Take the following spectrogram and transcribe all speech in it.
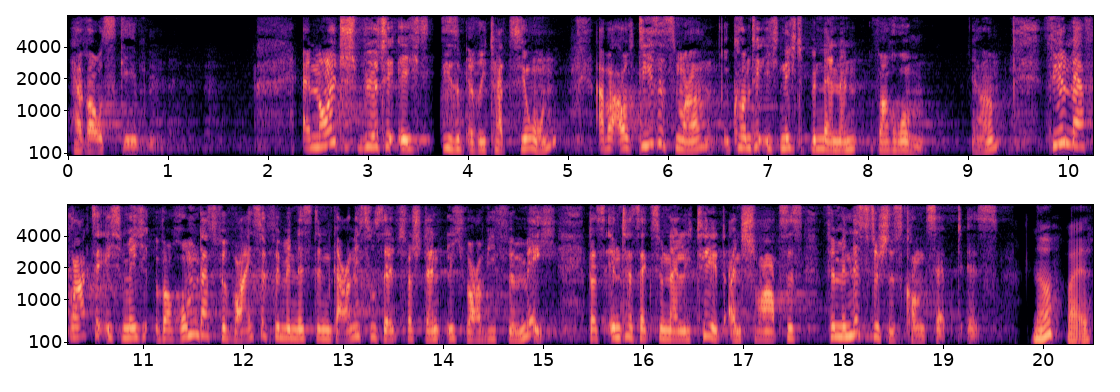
herausgeben. Erneut spürte ich diese Irritation, aber auch dieses Mal konnte ich nicht benennen, warum. Ja? Vielmehr fragte ich mich, warum das für weiße Feministinnen gar nicht so selbstverständlich war wie für mich, dass Intersektionalität ein schwarzes feministisches Konzept ist. Ne, weil,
